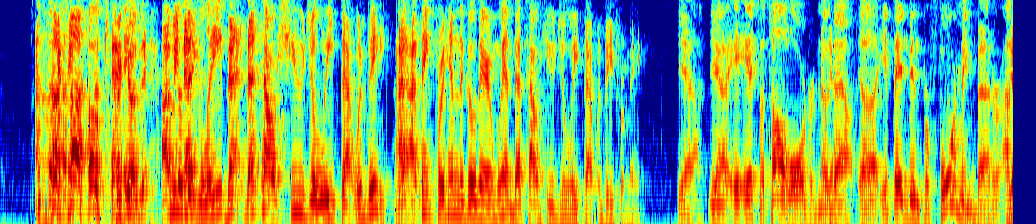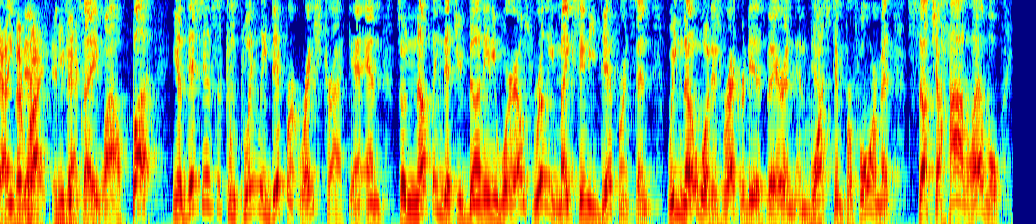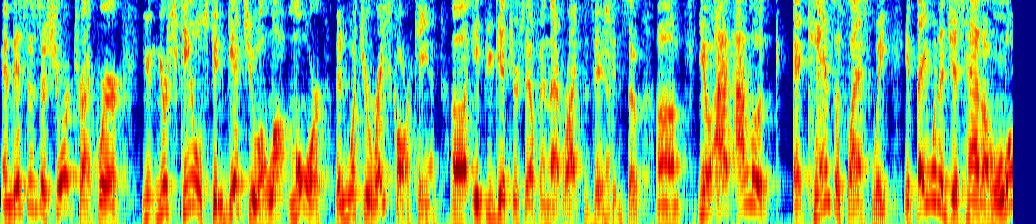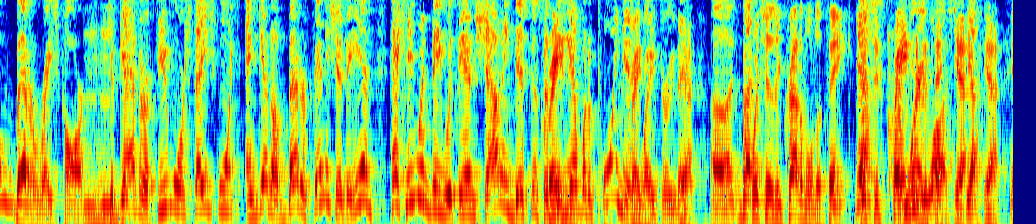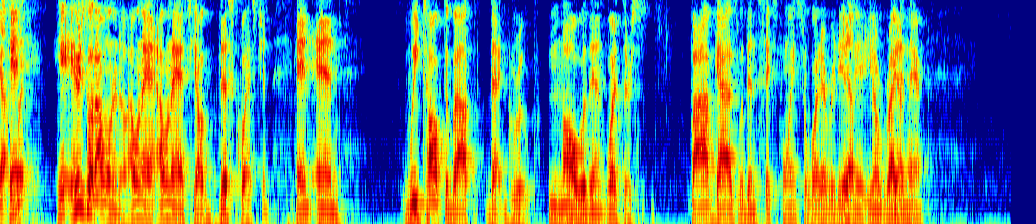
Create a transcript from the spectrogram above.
okay. Because I That's mean, a that's, big leap. That, that's how huge a leap that would be. I, I think for him to go there and win, that's how huge a leap that would be for me. Yeah, yeah, it- it's a tall order, no Yeah. doubt. Uh, if they'd been performing better, I Yeah, think that right, you could say, "Wow!" But you know, this is a completely different racetrack, and, and so nothing that you've done anywhere else really makes any difference. And we know what his record is there, and, and watched him perform at such a high level. And this is a short track where you, your skills can get you a lot more than what your race car can uh, if you get yourself in that right position. So, um, you know, I, I look at Kansas last week, if they would have just had a little better race car Mm-hmm. to gather a few more stage points and get a better finish at the end, heck, he would be within shouting distance of being able to point his Crazy. way through there. Uh, but Which is incredible to think. yeah, Which is from crazy where he was. Yeah, yeah, yeah. yeah. But Here's what I want to know. I want to I want to ask y'all this question, and and we talked about that group Mhm. all within what there's five guys within six points or whatever it is, Yep. you know, right Yep. in there.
